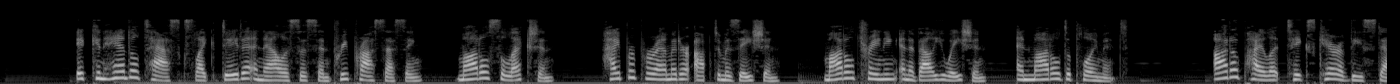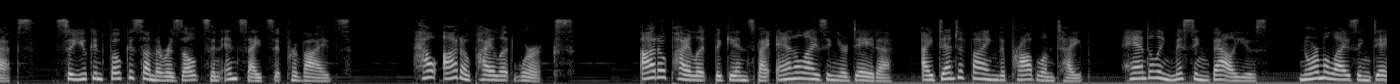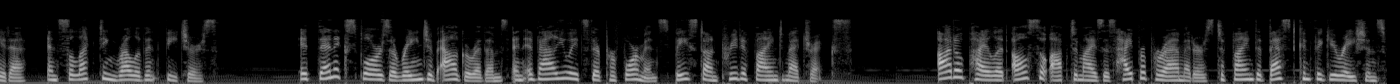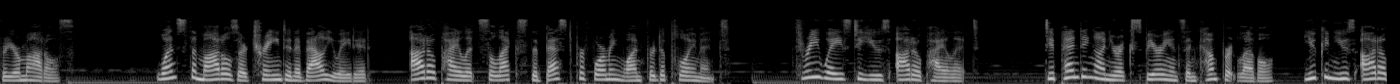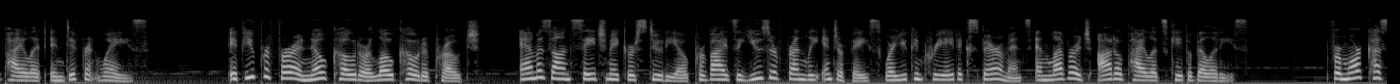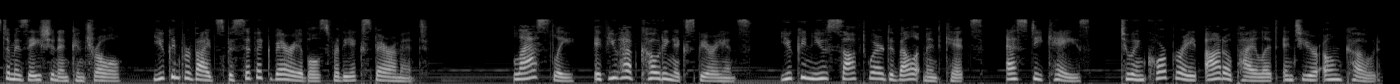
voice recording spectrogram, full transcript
It can handle tasks like data analysis and pre-processing, model selection, hyperparameter optimization, model training and evaluation, and model deployment. Autopilot takes care of these steps, so you can focus on the results and insights it provides. How Autopilot works. Autopilot begins by analyzing your data, identifying the problem type, handling missing values, normalizing data, and selecting relevant features. It then explores a range of algorithms and evaluates their performance based on predefined metrics. Autopilot also optimizes hyperparameters to find the best configurations for your models. Once the models are trained and evaluated, Autopilot selects the best performing one for deployment. Three ways to use Autopilot. Depending on your experience and comfort level, you can use Autopilot in different ways. If you prefer a no-code or low-code approach, Amazon SageMaker Studio provides a user-friendly interface where you can create experiments and leverage Autopilot's capabilities. For more customization and control, you can provide specific variables for the experiment. Lastly, if you have coding experience, you can use software development kits, SDKs, to incorporate Autopilot into your own code.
